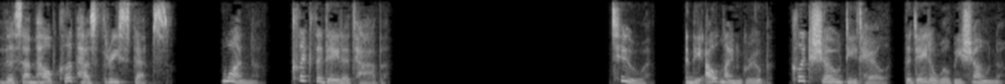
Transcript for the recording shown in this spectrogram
This mHelp clip has three steps. 1. Click the Data tab. 2. In the Outline group, click Show Detail. The data will be shown.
